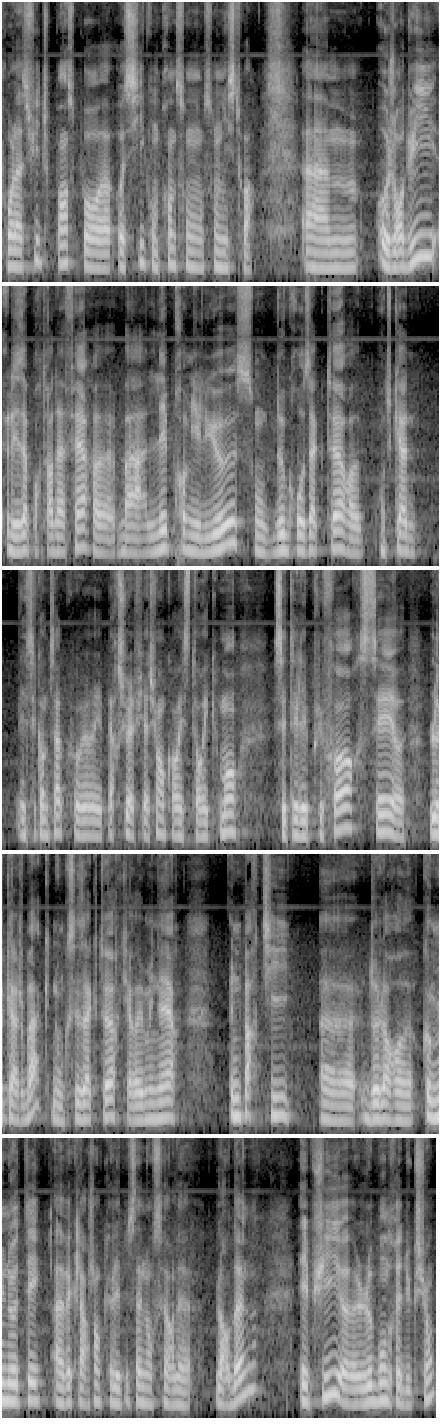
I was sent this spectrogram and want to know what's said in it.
pour la suite, je pense, pour euh, aussi comprendre son, son histoire. Euh, aujourd'hui, les apporteurs d'affaires, bah, les premiers lieux sont deux gros acteurs, en tout cas, et c'est comme ça est perçu l'affiliation encore historiquement, c'était les plus forts, c'est le cashback, donc ces acteurs qui rémunèrent une partie de leur communauté avec l'argent que les annonceurs leur donnent, et puis le bon de réduction.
